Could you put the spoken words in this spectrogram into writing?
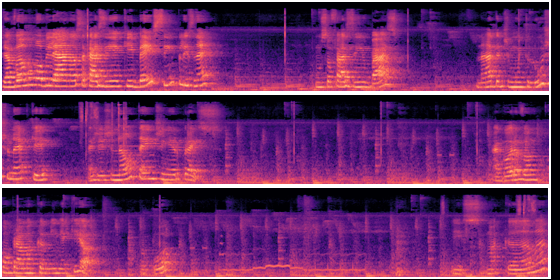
Já vamos mobiliar a nossa casinha aqui bem simples, né? Um sofazinho básico. Nada de muito luxo, né? Porque a gente não tem dinheiro para isso. Agora vamos comprar uma caminha aqui, ó. Pôr. Isso, uma cama.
